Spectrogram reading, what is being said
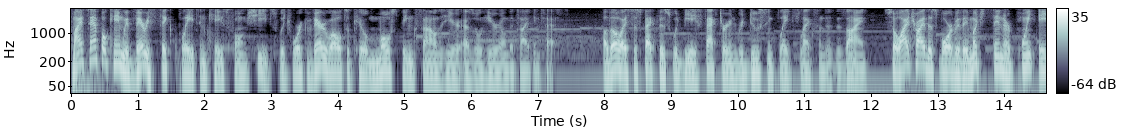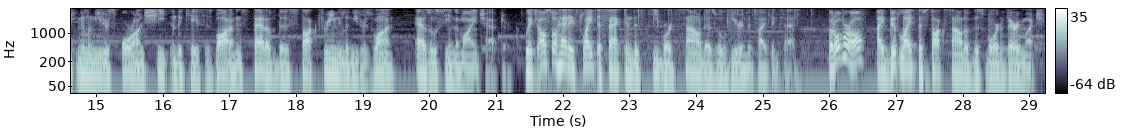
My sample came with very thick plates and case foam sheets, which work very well to kill most ping sounds here as we'll hear on the typing test. Although I suspect this would be a factor in reducing plate flex in this design, so I tried this board with a much thinner 0.8mm Poron sheet in the case's bottom instead of the stock 3mm one, as we'll see in the modding chapter which also had a slight effect in this keyboard sound as we'll hear in the typing test. But overall, I did like the stock sound of this board very much,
